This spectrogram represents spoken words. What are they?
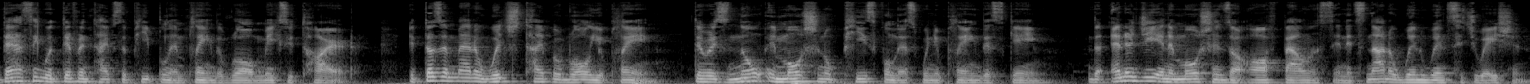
Dancing with different types of people and playing the role makes you tired. It doesn't matter which type of role you're playing. There is no emotional peacefulness when you're playing this game. The energy and emotions are off balance and it's not a win-win situation.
